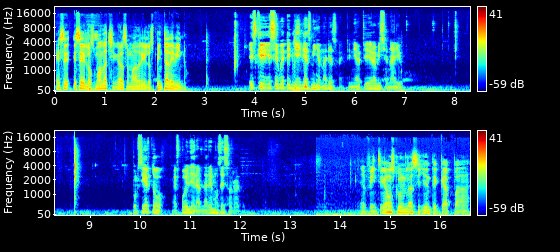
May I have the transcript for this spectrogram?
Ese, ese los manda a chingar a su madre y los pinta de vino. Es que ese güey tenía ideas millonarias, güey. Tenía, era visionario. Por cierto, spoiler, hablaremos de eso al rato. En fin, sigamos con la siguiente capa.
